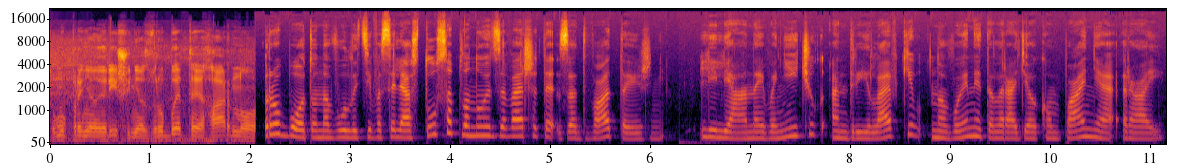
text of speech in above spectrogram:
Тому прийняли рішення зробити гарно, Роботу на вулиці Василя Стуса планують завершити за два тижні. Ліліана Іванійчук, Андрій Левків. Новини телерадіокомпанія Рай.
